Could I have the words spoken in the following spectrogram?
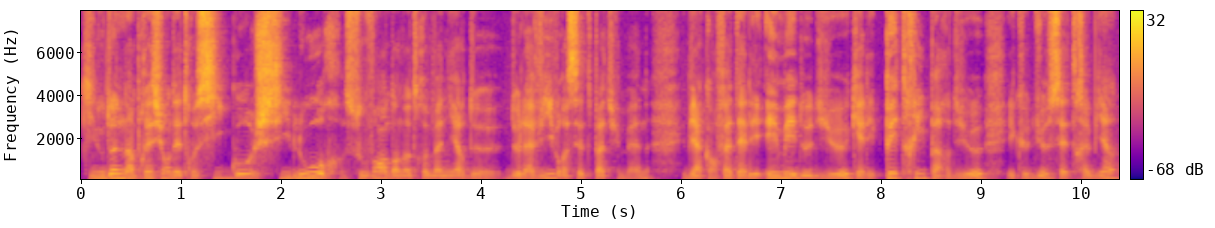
qui nous donne l'impression d'être si gauche, si lourd, souvent dans notre manière de, la vivre, cette pâte humaine, eh bien qu'en fait elle est aimée de Dieu, qu'elle est pétrie par Dieu, et que Dieu sait très bien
